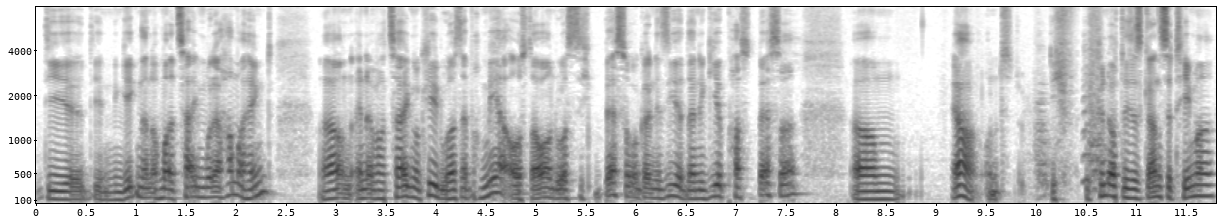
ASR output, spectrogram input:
die, die, den Gegnern nochmal zeigen, wo der Hammer hängt. Ja, und einfach zeigen, okay, du hast einfach mehr Ausdauer, du hast dich besser organisiert, deine Gier passt besser. Ähm, ja, und ich, ich finde auch dieses ganze Thema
